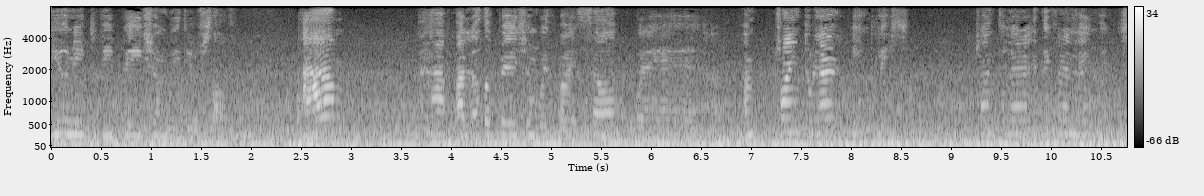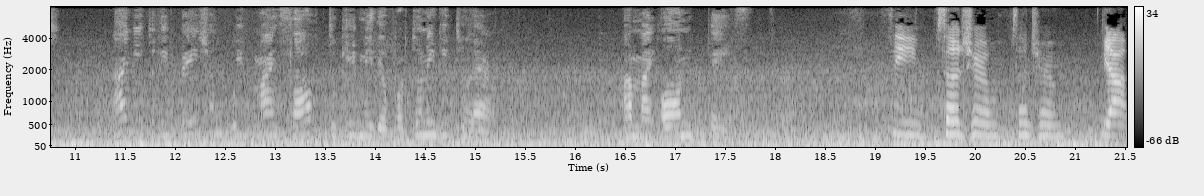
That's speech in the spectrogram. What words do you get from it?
you need to be patient with yourself. I have a lot of patience with myself when I'm trying to learn English, to learn a different language. I need to be patient with myself to give me the opportunity to learn at my own pace. see, so true, so true. Yeah.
